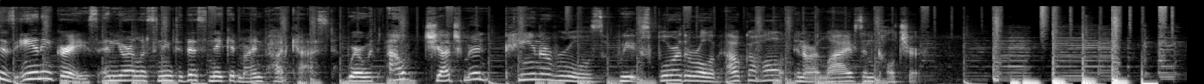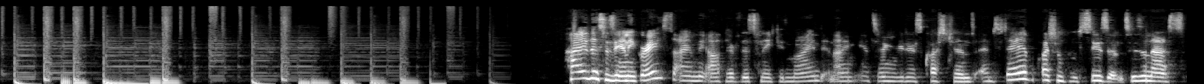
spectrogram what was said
is Annie Grace, and you are listening to this Naked Mind podcast, where without judgment, pain, or rules, we explore the role of alcohol in our lives and culture. Hi, this is Annie Grace. I am the author of This Naked Mind, and I'm answering readers' questions. And today I have a question from Susan. Susan asks,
